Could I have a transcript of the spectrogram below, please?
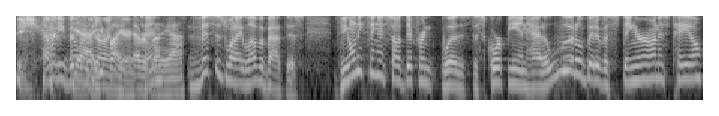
how many villains Yeah, you are on fight here? everybody, 10? yeah. This is what I love about this. The only thing I saw different was the scorpion had a little bit of a stinger on his tail.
